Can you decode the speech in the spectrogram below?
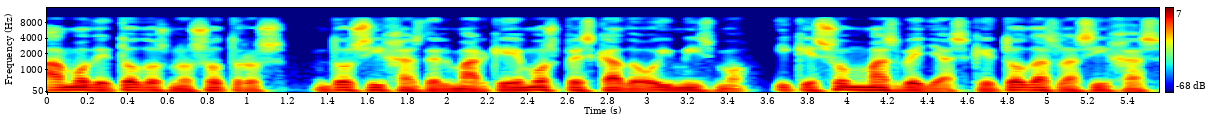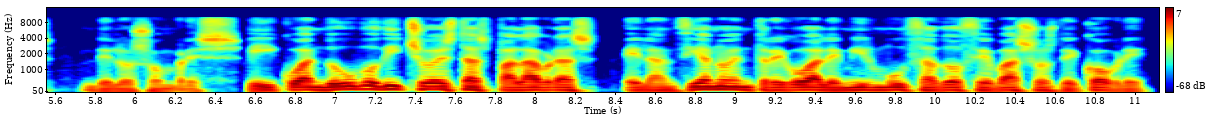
amo de todos nosotros, dos hijas del mar que hemos pescado hoy mismo, y que son más bellas que todas las hijas de los hombres. Y cuando hubo dicho estas palabras, el anciano entregó al emir Muza doce vasos de cobre,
